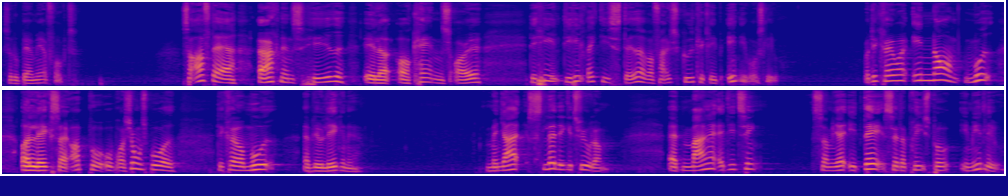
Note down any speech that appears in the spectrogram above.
så du bærer mere frugt. Så ofte er ørkenens hede eller orkanens øje det helt, de helt rigtige steder, hvor faktisk Gud kan gribe ind i vores liv. Og det kræver enormt mod at lægge sig op på operationsbordet. Det kræver mod at blive liggende. Men jeg er slet ikke i tvivl om, at mange af de ting, som jeg i dag sætter pris på i mit liv,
